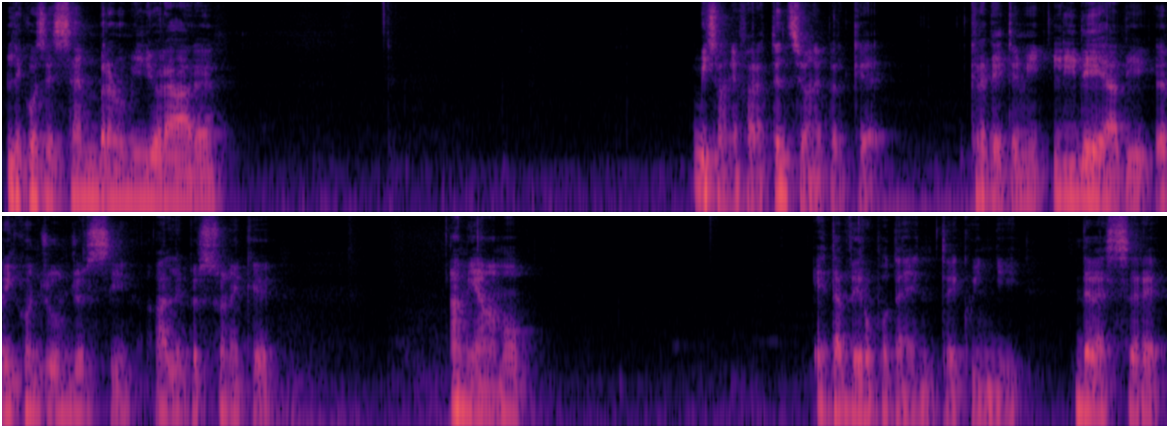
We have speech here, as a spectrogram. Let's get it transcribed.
le cose sembrano migliorare, bisogna fare attenzione perché, credetemi, l'idea di ricongiungersi alle persone che amiamo è davvero potente, quindi deve essere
